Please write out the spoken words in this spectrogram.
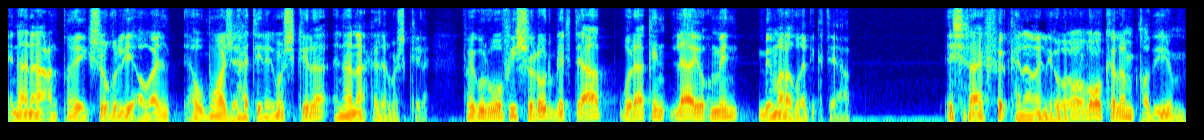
إن أنا عن طريق شغلي أو أو مواجهتي للمشكلة إن أنا أحل المشكلة. فيقول هو في شعور بالاكتئاب ولكن لا يؤمن بمرض الاكتئاب. إيش رأيك في الكلام اللي هو؟ هو كلام قديم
